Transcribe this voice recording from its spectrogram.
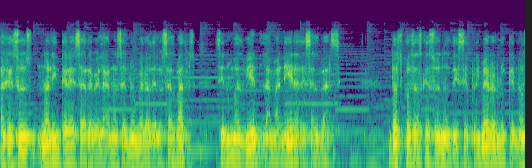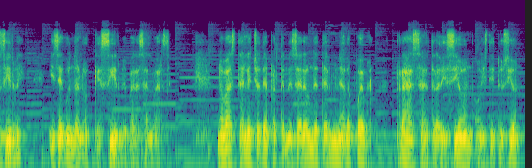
A Jesús no le interesa revelarnos el número de los salvados, sino más bien la manera de salvarse. Dos cosas Jesús nos dice, primero lo que no sirve y segundo lo que sirve para salvarse. No basta el hecho de pertenecer a un determinado pueblo, raza, tradición o institución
